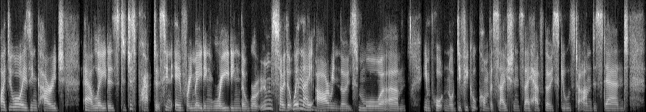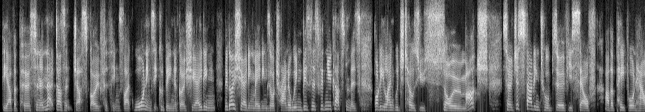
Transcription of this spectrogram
I do always encourage our leaders to just practice in every meeting reading the room so that when they mm. are in those more um, important or difficult conversations, they have those skills to understand the other person. And that doesn't just go for things like warnings, it could be negotiating negotiating meetings or trying to win business with new customers. Body language tells you so much. So just starting to observe yourself, other people, and how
